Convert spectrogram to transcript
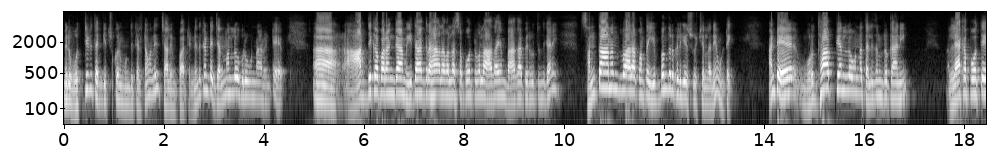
మీరు ఒత్తిడి తగ్గించుకొని ముందుకెళ్ళటం అనేది చాలా ఇంపార్టెంట్. ఎందుకంటే జన్మంలో గురువు ఉన్నాడంటే ఆర్థిక పరంగా మిగతా గ్రహాల వల్ల సపోర్ట్ వల్ల ఆదాయం బాగా పెరుగుతుంది. కానీ సంతానం ద్వారా కొంత ఇబ్బందులు కలిగే సూచనలనే ఉంటాయి. అంటే వృద్ధాప్యంలో ఉన్న తల్లిదండ్రులు కానీ లేకపోతే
